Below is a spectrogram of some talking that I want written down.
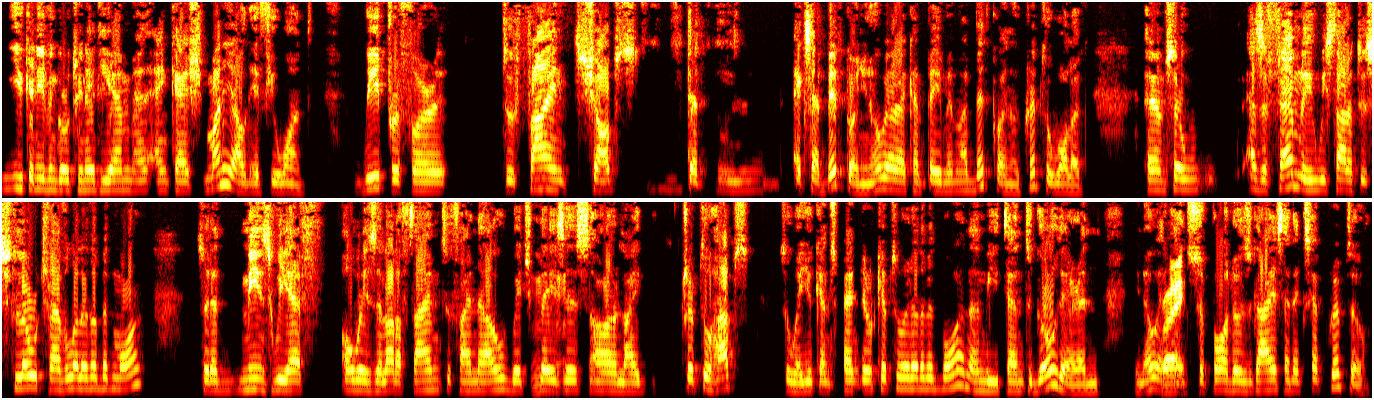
you can even go to an ATM and, and, cash money out if you want. We prefer to find shops that accept Bitcoin, you know, where I can pay with my Bitcoin or crypto wallet. Um, so as a family, we started to slow travel a little bit more. So that means we have always a lot of time to find out which mm-hmm. places are like crypto hubs so where you can spend your crypto a little bit more, and then we tend to go there and you know and, right. and support those guys that accept crypto.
